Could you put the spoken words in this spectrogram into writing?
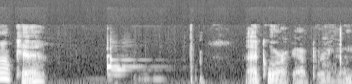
Okay. That could work out pretty good.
